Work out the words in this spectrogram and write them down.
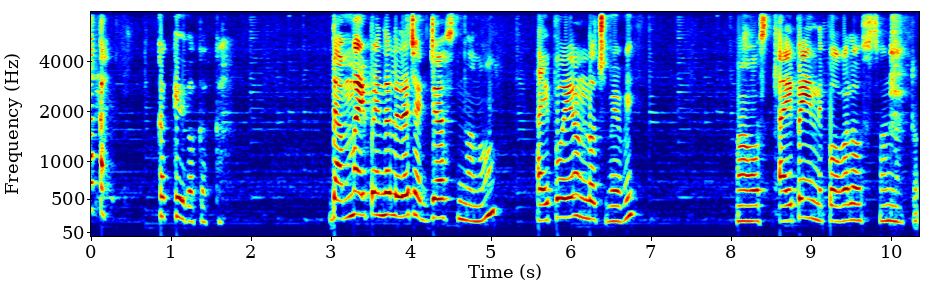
కక్క. కక్క ఇదిగో కక్క. దమ్ అయిపోయిందో లేదో చెక్ చేస్తున్నాను. అయిపోయే ఉండొచ్చు మేబీ. అయిపోయింది పొగలు వస్తున్నట్టు.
